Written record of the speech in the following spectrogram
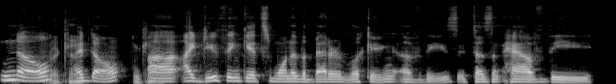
No, Okay. I don't. Okay. Uh, I do think it's one of the better looking of these. It doesn't have the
